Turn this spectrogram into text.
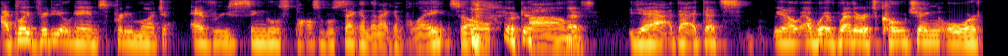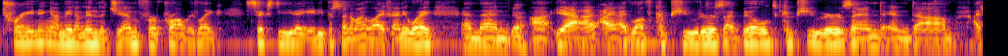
I play video games pretty much every single possible second that I can play. So Okay, um, nice. Yeah, that that's you know whether it's coaching or training. I mean, I'm in the gym for probably like 60 to 80 percent of my life anyway. And then Yeah. uh, yeah, I, I- I love computers. I build computers and and um, I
